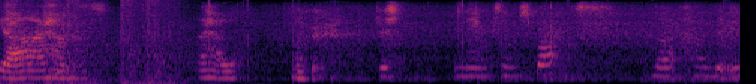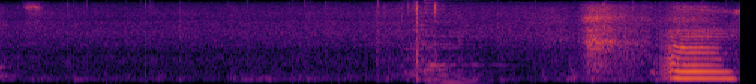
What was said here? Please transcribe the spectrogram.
Yeah, I have this. I have it. Okay. Just name some spots that have the eggs. Um,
